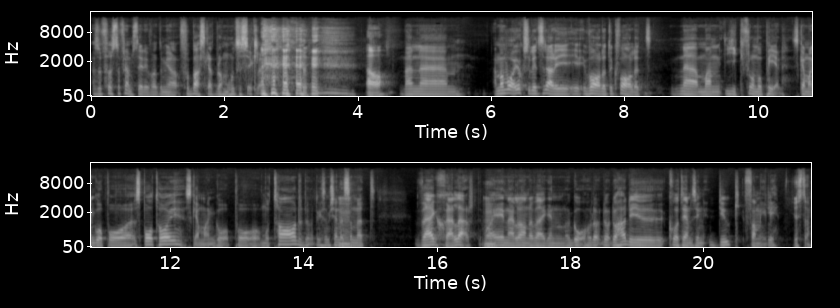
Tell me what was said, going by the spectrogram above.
Alltså först och främst är det för att de gör förbaskat bra motorcyklar. Ja, Men eh, man var ju också lite sådär i, i valet och kvalet när man gick från moped. Ska man gå på sporthoj? Ska man gå på motard? Det liksom kändes Mm. som ett vägskäl där. Det var Mm. ena eller andra vägen att gå. Och då, då, då hade ju KTM sin Duke-familj. just det.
